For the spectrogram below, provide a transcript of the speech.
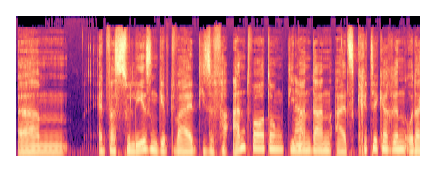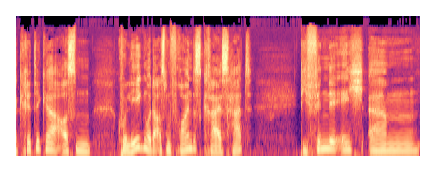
ähm, etwas zu lesen gibt, weil diese Verantwortung, die ja. man dann als Kritikerin oder Kritiker aus dem Kollegen oder aus dem Freundeskreis hat, die finde ich, ähm,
